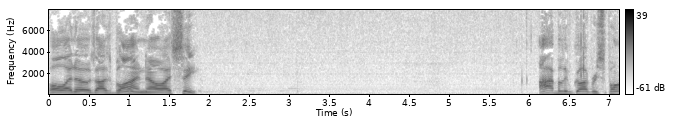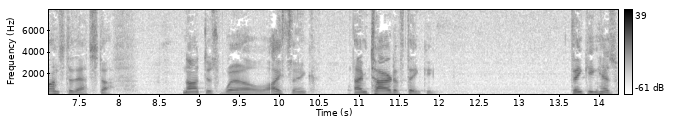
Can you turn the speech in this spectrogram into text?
All I know is I was blind, now I see. I believe God responds to that stuff. Not just, well, I think. I'm tired of thinking. Thinking has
